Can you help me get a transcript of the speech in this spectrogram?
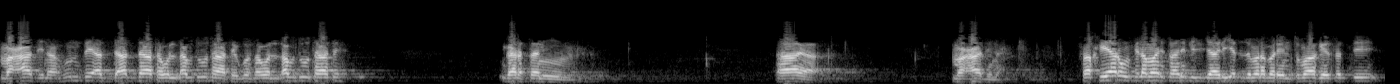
معادن. هندي أدى أدى. والأبدو تاتي. قصة والأبدو تاتي. قرتني آية. معادنة فخيارهم في لما إساني في الجارية زمن برنتما كيستي.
